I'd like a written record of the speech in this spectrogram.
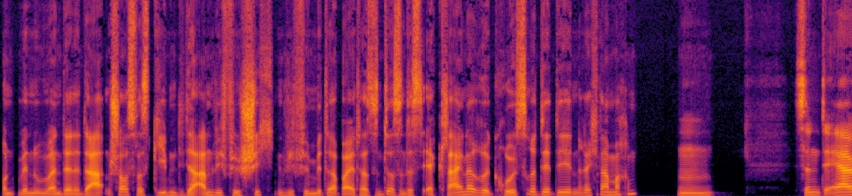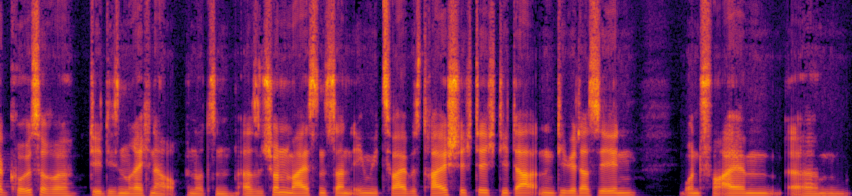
Und wenn du in deine Daten schaust, was geben die da an? Wie viele Schichten, wie viele Mitarbeiter sind das? Sind das eher kleinere, größere, die den Rechner machen? Mhm. Sind eher größere, die diesen Rechner auch benutzen. Also schon meistens dann irgendwie zwei- bis dreischichtig die Daten, die wir da sehen. Und vor allem, ähm,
